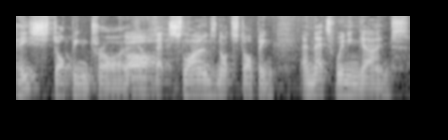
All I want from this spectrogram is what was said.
He's stopping tries. Oh. That Sloan's not stopping, and that's winning games.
